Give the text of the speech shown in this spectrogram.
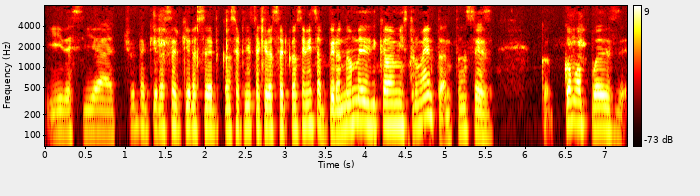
Y decía, chuta, quiero ser, quiero ser concertista, quiero ser concertista, pero no me dedicaba a mi instrumento. Entonces, ¿cómo puedes,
